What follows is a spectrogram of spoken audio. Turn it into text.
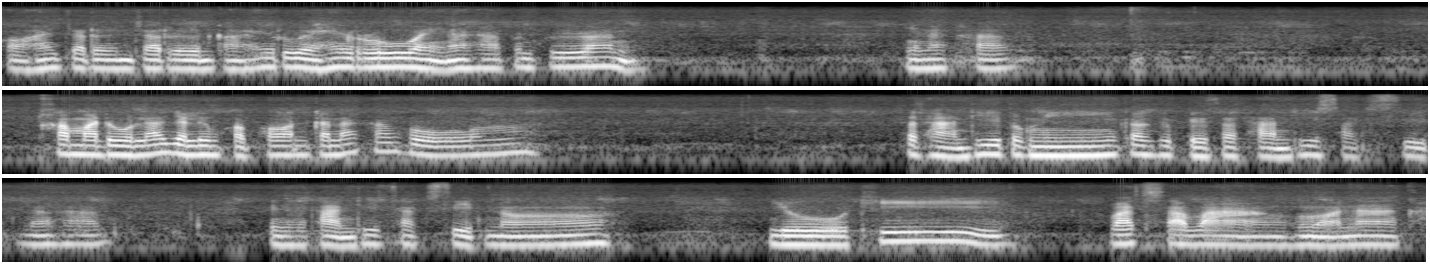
ขอให้เจริญเจริญขอให้รวยให้รวยนะครับ เพื่อนๆนี่นะครับ เข้ามาดูแล้วอย่าลืมขอพรกันนะครับผม สถานที่ตรงนี้ก็คือเป็นสถานที่ศักดิ์สิทธิ์นะครับ เป็นสถานที่ศักดิ์สิทธิ์เนาะ อยู่ที่วัดสว่างหัวนาค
